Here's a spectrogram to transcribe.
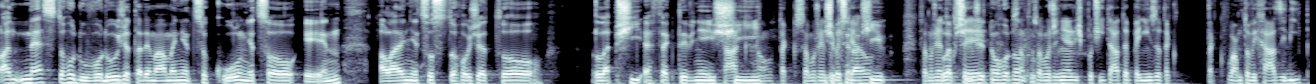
a ne z toho důvodu, že tady máme něco cool, něco in, ale něco z toho, že to lepší, efektivnější. Tak, no, tak samozřejmě že přináší chtěl, samozřejmě lepší užitnou hodnotu. Samozřejmě, když počítáte peníze, tak, tak vám to vychází líp.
